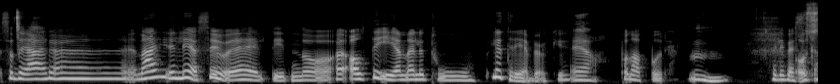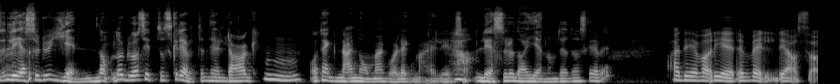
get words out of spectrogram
Så det er eh, Nei, jeg leser jo hele tiden, og alltid én eller to eller tre bøker Ja. På nattbordet. Mm. Og så leser du gjennom Når du har sittet og skrevet en hel dag Mm. og tenker nei, nå må jeg gå og legge meg, eller Ja. sånn, leser du da gjennom det du har skrevet? Ja, det varierer veldig, altså.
